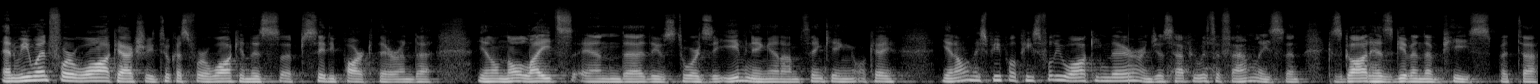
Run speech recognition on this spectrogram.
And we went for a walk. Actually, took us for a walk in this uh, city park there, and uh, you know no lights, and it was towards the evening, and I'm thinking, okay you know, these people peacefully walking there and just happy with the families, and because God has given them peace. But uh,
